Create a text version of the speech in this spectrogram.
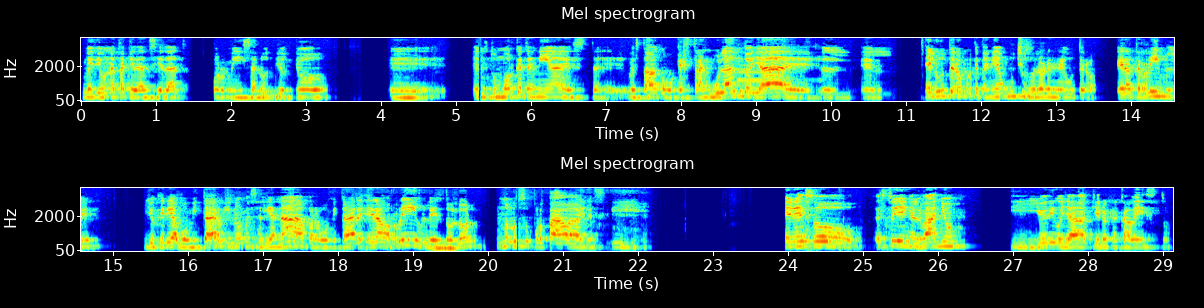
me dio un ataque de ansiedad por mi salud. Yo, yo eh, el tumor que tenía este, me estaba como que estrangulando ya el, el, el útero porque tenía muchos dolores de útero. Era terrible. yo quería vomitar y no me salía nada para vomitar, era horrible el dolor, no lo soportaba y, y en eso estoy en el baño y yo digo, ya quiero que acabe esto,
